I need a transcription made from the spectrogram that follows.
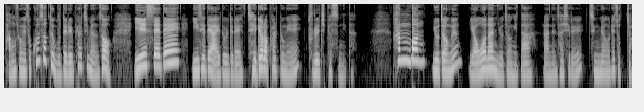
방송에서 콘서트 무대를 펼치면서 1세대, 2세대 아이돌들의 재결합 활동에 불을 지폈습니다. 한 번 요정은 영원한 요정이다. 라는 사실을 증명을 해줬죠.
